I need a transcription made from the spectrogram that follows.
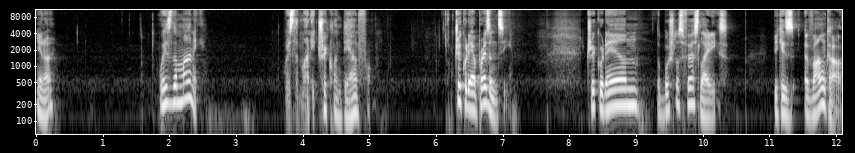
You know? Where's the money? Where's the money trickling down from? Trickle down presidency. Trickle down the Bushless First Ladies. Because Ivanka,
